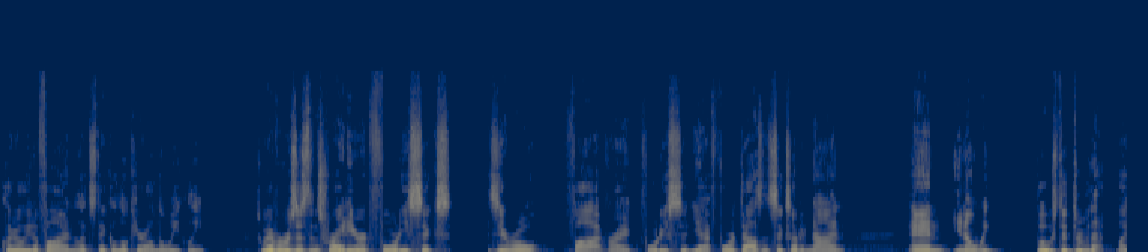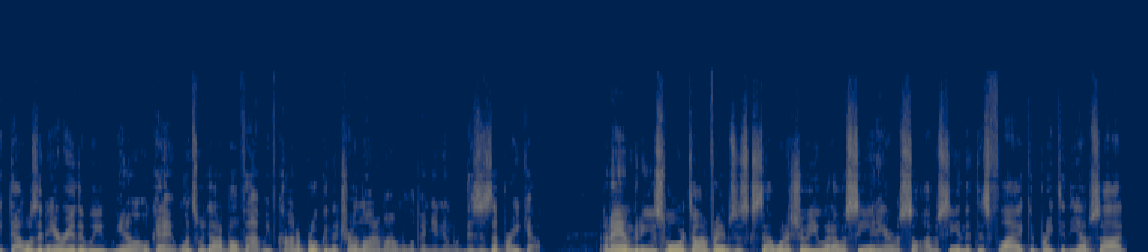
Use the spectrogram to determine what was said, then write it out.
clearly defined. Let's take a look here on the weekly. So we have a resistance right here at 4605, right? 46 yeah, 4609. And you know, we boosted through that. Like that was an area that we, you know, okay, once we got above that, we've kind of broken the trend line, in my humble opinion. And this is a breakout. And I am going to use smaller time frames just because I want to show you what I was seeing here. I was, I was seeing that this flag could break to the upside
